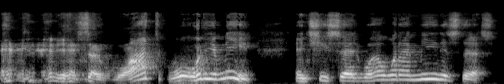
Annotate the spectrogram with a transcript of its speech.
and, and I said, What? What do you mean? And she said, Well, what I mean is this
